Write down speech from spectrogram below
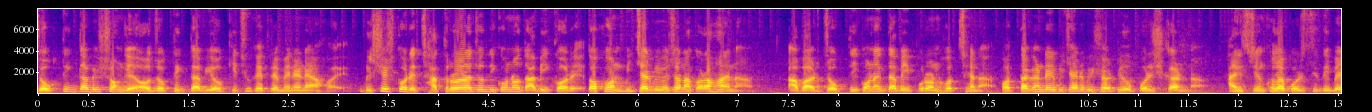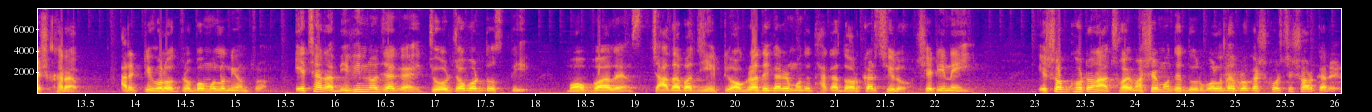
যৌক্তিক দাবির সঙ্গে অযৌক্তিক দাবিও কিছু ক্ষেত্রে মেনে নেওয়া হয়। বিশেষ করে ছাত্ররা যদি কোনো দাবি করে, তখন বিচার বিবেচনা করা হয় না। আবার যৌক্তিক অনেক দাবি পূরণ হচ্ছে না। হত্যাকাণ্ডের বিচারের বিষয়টিও পরিষ্কার না। আইন শৃঙ্খলা পরিস্থিতি বেশ খারাপ। আরেকটি হলো দ্রব্যমূল্য নিয়ন্ত্রণ। এছাড়া বিভিন্ন জায়গায় জোর জবরদস্তি, মব ভায়োলেন্স, চাঁদাবাজি একটি অগ্রাধিকারের মধ্যে থাকা দরকার ছিল, সেটি নেই। এসব ঘটনা ছয় মাসের মধ্যে দুর্বলতা প্রকাশ করছে সরকারের।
